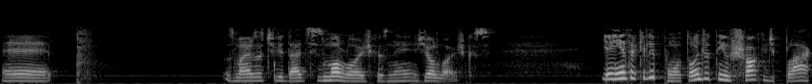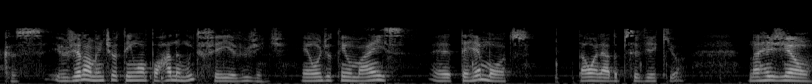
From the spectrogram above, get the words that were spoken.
é, as maiores atividades sismológicas, né, geológicas. E aí entra aquele ponto, onde eu tenho choque de placas, eu geralmente eu tenho uma porrada muito feia, viu gente? É onde eu tenho mais é, terremotos. Dá uma olhada para você ver aqui, ó. Na região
